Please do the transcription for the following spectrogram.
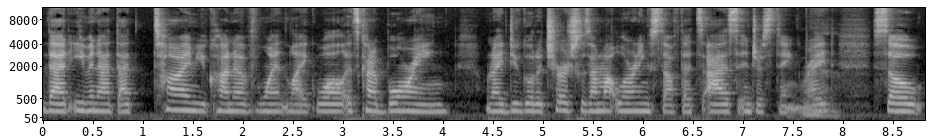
that even at that time you kind of went like, well, it's kind of boring when I do go to church because I'm not learning stuff that's as interesting, right? Yeah. So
